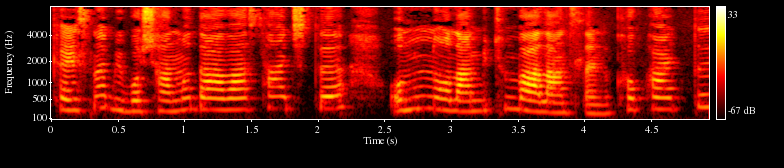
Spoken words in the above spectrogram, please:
karısına bir boşanma davası açtı. Onunla olan bütün bağlantılarını koparttı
